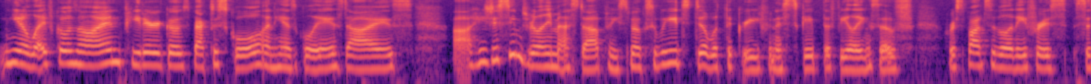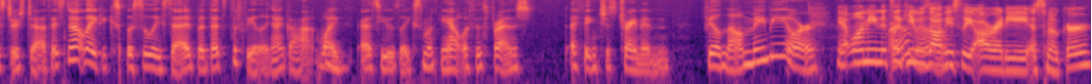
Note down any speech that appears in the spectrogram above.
you know, life goes on. Peter goes back to school and he has glazed eyes. Uh, he just seems really messed up. He smokes weed to deal with the grief and escape the feelings of responsibility for his sister's death. It's not like explicitly said, but that's the feeling I got. Hmm. Like as he was like smoking out with his friends, I think just trying to feel numb, maybe or Yeah, well, I mean, it's I like he don't was obviously already a smoker.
